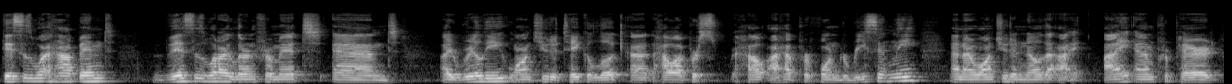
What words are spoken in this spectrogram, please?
this is what happened this is what I learned from it and I really want you to take a look at how I, how I have performed recently and I want you to know that I, I am prepared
